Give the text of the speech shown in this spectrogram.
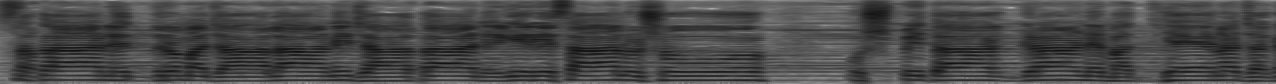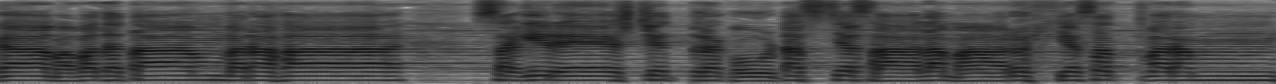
सतानि द्रुमजालानि जातानि गिरिसानुषु पुष्पिताग्राणि मध्येन जगामवदताम्बरः स गिरेश्चित्रकूटस्य सालमारुह्य सत्वरम्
